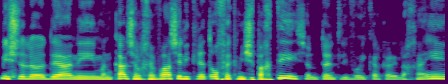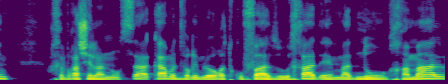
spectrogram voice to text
מי שלא יודע, אני מנכ"ל של חברה שנקראת אופק משפחתי, שנותנת ליווי כלכלי לחיים. החברה שלנו עושה כמה דברים לאור התקופה הזו. אחד, העמדנו חמ"ל,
